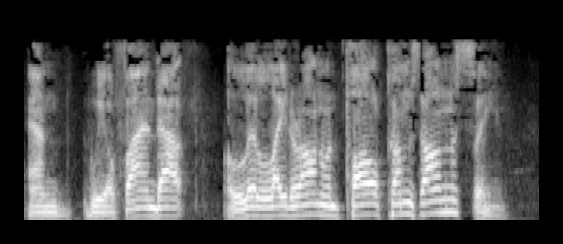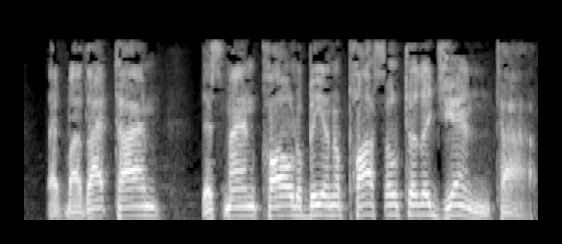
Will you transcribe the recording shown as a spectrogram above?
And we'll find out a little later on when Paul comes on the scene that by that time this man called to be an apostle to the Gentiles,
